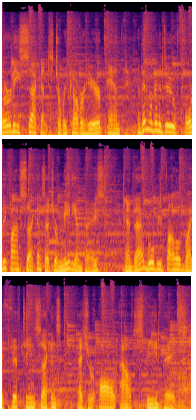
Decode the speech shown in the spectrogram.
30 seconds to recover here, and, and then we're going to do 45 seconds at your medium pace, and that will be followed by 15 seconds at your all out speed pace.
